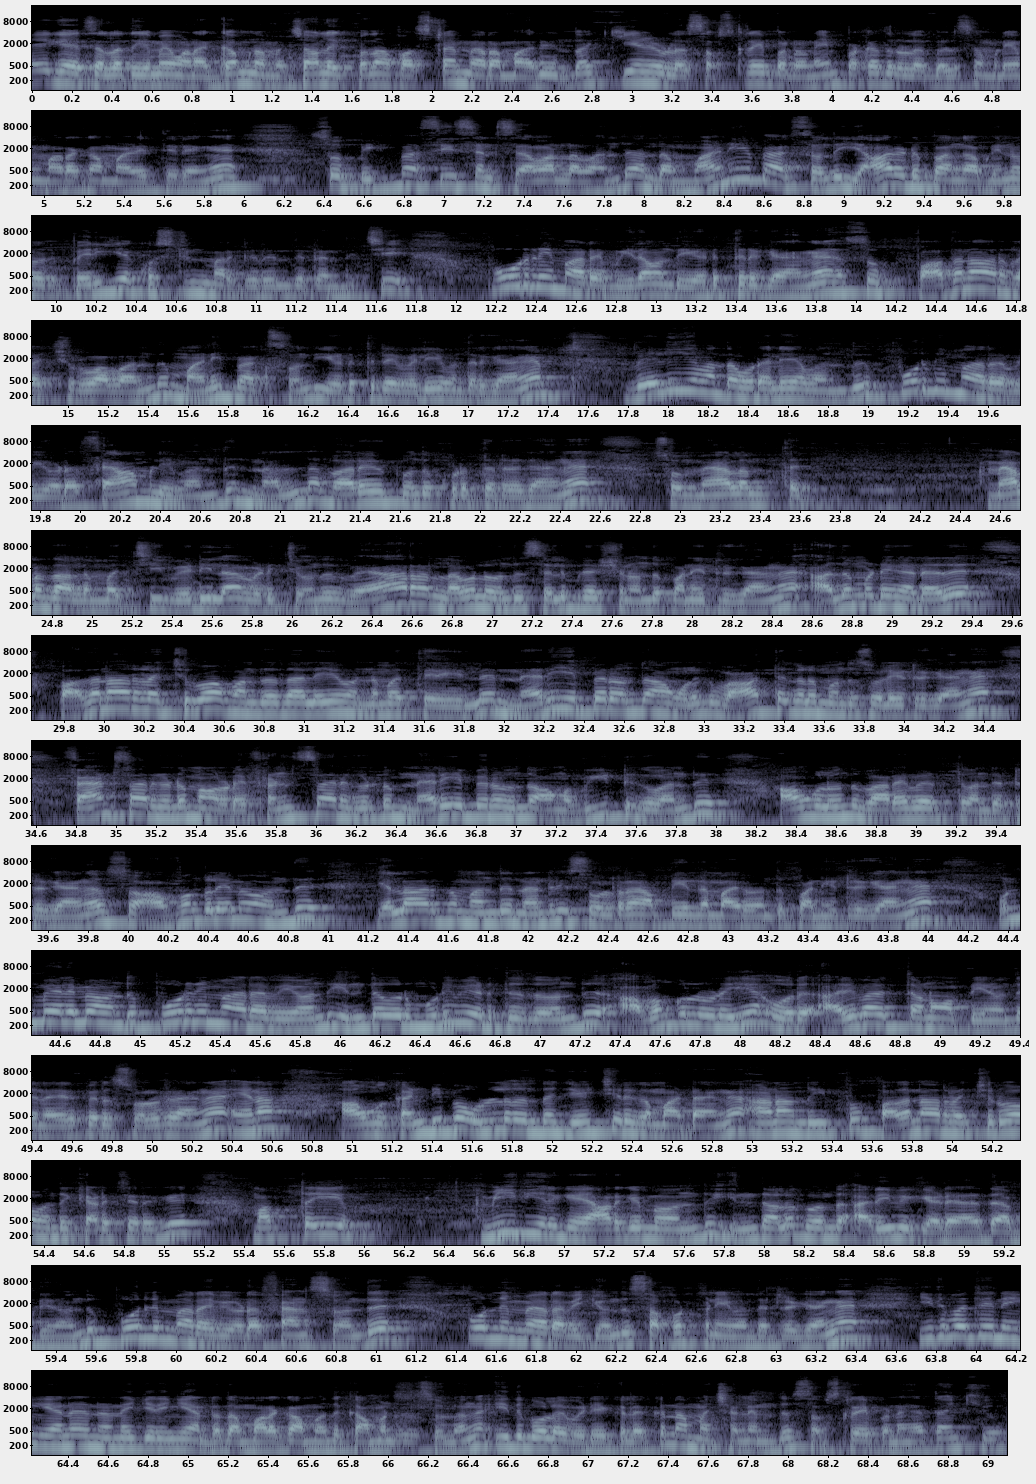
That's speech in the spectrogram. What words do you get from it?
ஹே case எல்லாத்துக்குமே வணக்கம். நம்ம சேனலுக்கு இப்போ தான் ஃபஸ்ட் டைம் வர மாதிரி இருந்தால் கீழே உள்ள சப்ஸ்கிரைப் பட்டனையும் பக்கத்தில் உள்ள பெல்ஸ் முடியும் மறக்காமல் அழுத்திடுங்க. ஸோ பிக் பாஸ் சீசன் செவனில் வந்து அந்த மணி பேக்ஸ் வந்து யார் எடுப்பாங்க அப்படின்னு ஒரு பெரிய கொஸ்டின் மார்க் இருந்துட்டு இருந்துச்சு. பூர்ணிமா ரவி தான் வந்து எடுத்திருக்காங்க. ஸோ பதினாறு லட்ச ரூபா வந்து மணி பேக்ஸ் வந்து எடுத்துகிட்டு வெளியே வந்திருக்காங்க. வெளியே வந்த உடனே வந்து பூர்ணிமா ரவியோட ஃபேமிலி வந்து நல்ல வரவேற்பு வந்து கொடுத்துட்ருக்காங்க ஸோ மேலம் த மேலதாளம் வச்சு வெடிலாம் வெடித்து வந்து வேறு லெவலில் வந்து செலிப்ரேஷன் வந்து பண்ணிட்டு இருக்காங்க அது மட்டும் கிடையாது பதினாறு லட்ச ரூபா வந்ததாலேயே ஒன்றுமே தெரியல. நிறைய பேர் வந்து அவங்களுக்கு வாழ்த்துக்களும் வந்து சொல்லிட்டு இருக்காங்க ஃபேன்ஸாக இருக்கட்டும் அவங்களுடைய ஃப்ரெண்ட்ஸாக இருக்கட்டும் நிறைய பேர் வந்து அவங்க வீட்டுக்கு வந்து அவங்கள வந்து வரவேற்று வந்துட்டு இருக்காங்க ஸோ அவங்களையுமே வந்து எல்லாருக்கும் வந்து நன்றி சொல்கிறேன் அப்படின்ற மாதிரி வந்து பண்ணிட்டு இருக்காங்க உண்மையிலுமே வந்து பூர்ணிமா ரவி வந்து இந்த ஒரு முடிவு எடுத்தது வந்து அவங்களுடைய ஒரு அறிவாளித்தனம் அப்படின்னு வந்து நிறைய பேர் சொல்கிறாங்க ஏன்னா அவங்க கண்டிப்பாக உள்ளே இருந்தால் ஜெயிச்சிருக்க மாட்டாங்க. ஆனால் வந்து இப்போ பதினாறு லட்ச ரூபா வந்து கிடைச்சிருக்கு. மற்ற மீதி இருக்க யாருக்குமே வந்து இந்த அளவுக்கு வந்து அறிவு கிடையாது அப்படின்னு வந்து பூர்ணிமா ரவியோட ஃபேன்ஸ் வந்து பூர்ணிமா ரவிக்கு வந்து சப்போர்ட் பண்ணி வந்துட்டு இருக்காங்க. இதை பற்றி நீங்கள் என்ன நினைக்கிறீங்கன்றதை மறக்காமல் வந்து கமெண்ட்ஸில் சொல்லுங்கள் இதுபோல் வீடியோக்களுக்கு நம்ம சேனல் வந்து சப்ஸ்கிரைப் பண்ணுங்கள் தேங்க்யூ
